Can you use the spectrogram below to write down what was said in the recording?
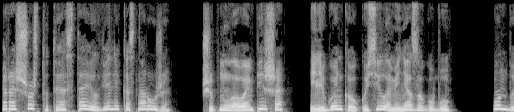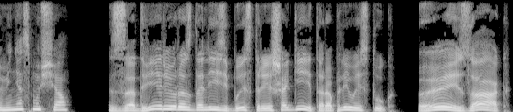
«Хорошо, что ты оставил велика снаружи», – шепнула вампирша и легонько укусила меня за губу. «Он бы меня смущал». За дверью раздались быстрые шаги и торопливый стук. «Эй, Зак!»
